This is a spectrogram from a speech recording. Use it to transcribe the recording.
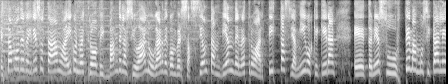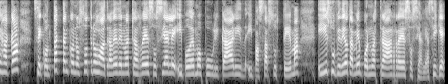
estamos de regreso, estábamos ahí con nuestro Big Band de la ciudad, lugar de conversación también de nuestros artistas y amigos que quieran eh, tener sus temas musicales acá. Se contactan con nosotros a través de nuestras redes sociales y podemos publicar y, pasar sus temas y sus videos también por nuestras redes sociales. Así que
